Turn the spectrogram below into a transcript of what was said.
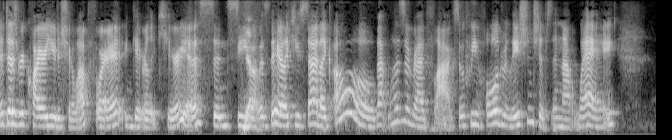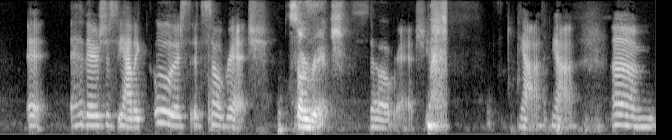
it does require you to show up for it and get really curious and see yeah. what was there. Like you said like oh that was a red flag. So if we hold relationships in that way it eh, there's just yeah like oh there's it's so rich. So it's rich. So rich. Yeah. yeah yeah. Um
